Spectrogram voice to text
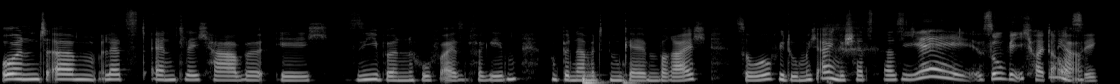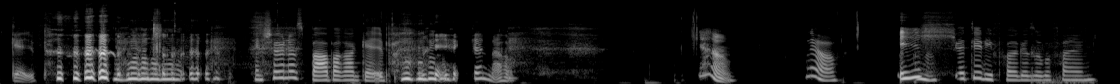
Und, ähm, letztendlich habe ich 7 Hufeisen vergeben und bin damit im gelben Bereich, so wie du mich eingeschätzt hast. Yay, so wie ich heute Ja. aussehe, gelb. Ein schönes Barbara-Gelb. Genau. Ja. Ja. Ich Wie hat dir die Folge so gefallen?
